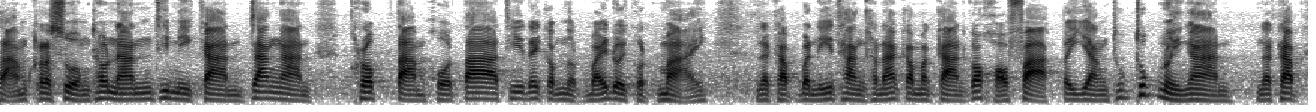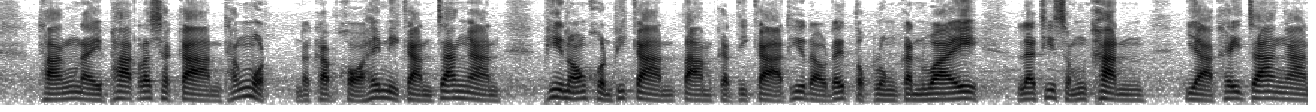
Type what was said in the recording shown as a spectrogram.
3 กระทรวงเท่านั้นที่มีการจ้างงานครบตามโคต้าที่ได้กำหนดไว้โดยกฎหมายนะครับวันนี้ทางคณะกรรมการก็ขอฝากไปยังทุก ๆ หน่วยงานนะครับทั้งในภาคราชการทั้งหมดนะครับขอให้มีการจ้างงานพี่น้องคนพิการตามกติกาที่เราได้ตกลงกันไว้ และที่สำคัญอยากให้จ้างงาน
